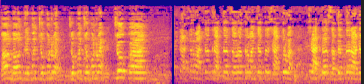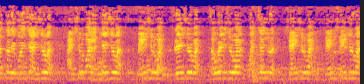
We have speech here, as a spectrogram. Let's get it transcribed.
बावन्न बावन्न त्रेपन्न चोपन्न रुपये चोपन्न चोपन्न रुपये चोपन्न. एकाहत्तर बहात्तर त्र्याहत्तर चौऱ्याहत्तर पंच्याहत्तर शहात्तर रुपये शहात्तर सत्याहत्तर अठ्याहत्तर एकोणऐंशी ऐंशी रुपये ऐंशी रुपये एक्क्याऐंशी रुपये ब्याऐंशी रुपये त्र्याऐंशी रुपये चौऱ्याऐंशी रुपये पंच्याऐंशी रुपये शहाऐंशी रुपये शहाऐंशी शहाऐंशी रुपये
